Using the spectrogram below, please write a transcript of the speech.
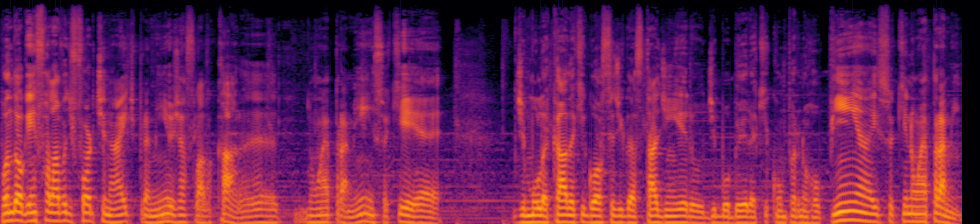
Quando alguém falava de Fortnite pra mim, eu já falava, cara, é, não é pra mim, isso aqui é de molecada que gosta de gastar dinheiro de bobeira aqui comprando roupinha, isso aqui não é para mim.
